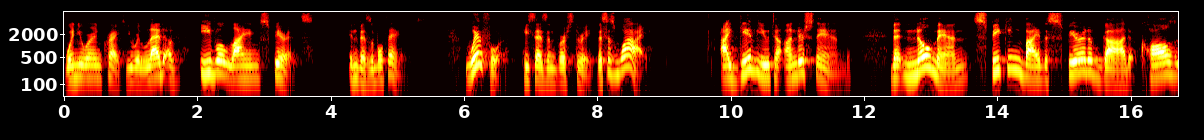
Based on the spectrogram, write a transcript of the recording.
when you were in Christ. You were led of evil, lying spirits, invisible things. Wherefore, he says in verse 3, this is why I give you to understand that no man speaking by the Spirit of God calls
